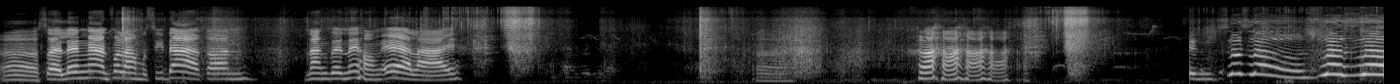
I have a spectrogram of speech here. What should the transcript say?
เออใส่แรงงานฝรั่งบักซีดาก่อนนั่งเดินในห้องแอร์หลายเออสู้สู้สู้สู้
